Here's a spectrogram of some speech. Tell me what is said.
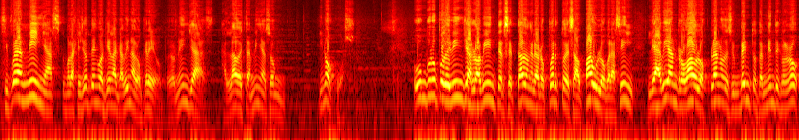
si fueran niñas como las que yo tengo aquí en la cabina, lo creo, pero ninjas al lado de estas niñas son inocuos. Un grupo de ninjas lo había interceptado en el aeropuerto de Sao Paulo, Brasil. Le habían robado los planos de su invento. También declaró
